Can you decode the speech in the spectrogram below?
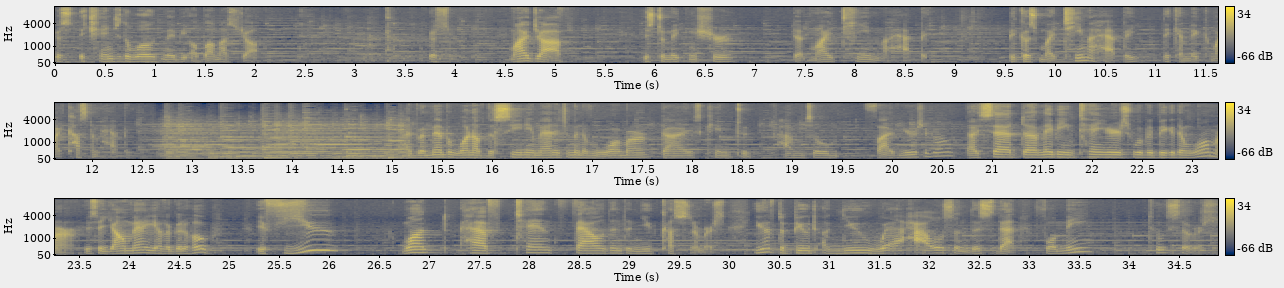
Because it changed the world may be Obama's job. Because my job is to making sure that my team are happy. Because my team are happy, they can make my customer happy. I remember one of the senior management of Walmart guys came to Hangzhou five years ago. I said, uh, maybe in 10 years we'll be bigger than Walmart. He said, young man, you have a good hope. If you want have 10,000 new customers, you have to build a new warehouse and this, that. For me, two servers.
